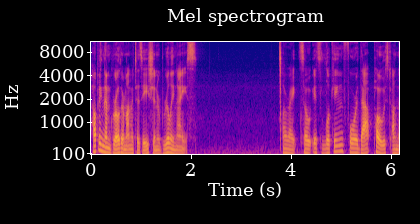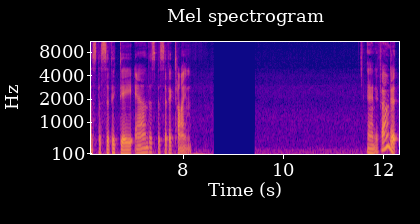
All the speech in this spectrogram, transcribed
helping them grow their monetization really nice. All right, so it's looking for that post on the specific day and the specific time. And it found it.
